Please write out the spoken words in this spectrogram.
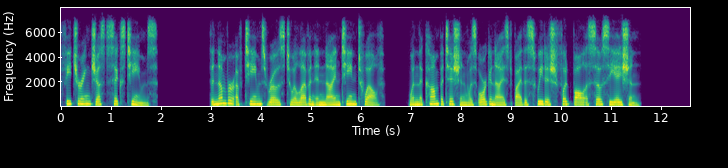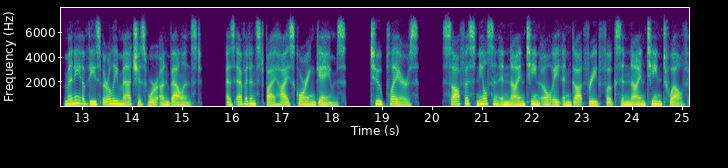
featuring just six teams. The number of teams rose to 11 in 1912, when the competition was organised by the Swedish Football Association. Many of these early matches were unbalanced, as evidenced by high-scoring games, two players, Sophus Nielsen in 1908 and Gottfried Fuchs in 1912,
